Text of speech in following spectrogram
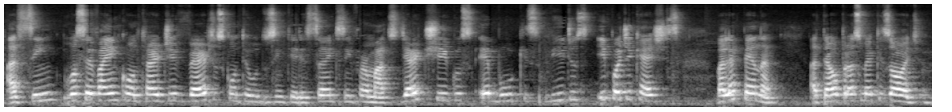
Assim, você vai encontrar diversos conteúdos interessantes em formatos de artigos, e-books, vídeos e podcasts. Vale a pena! Até o próximo episódio!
